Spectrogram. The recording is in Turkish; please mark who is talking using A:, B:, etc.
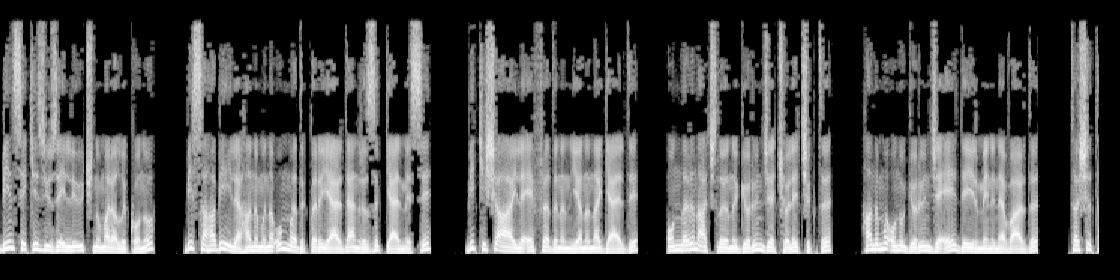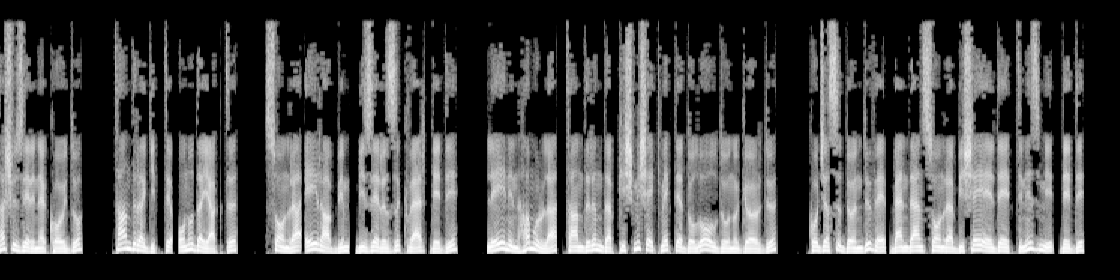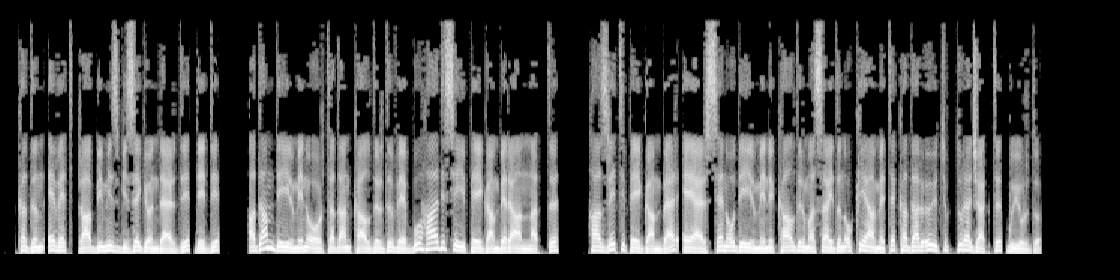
A: 1853 numaralı konu, bir sahabi ile hanımına ummadıkları yerden rızık gelmesi, bir kişi aile efradının yanına geldi, onların açlığını görünce çöle çıktı, hanımı onu görünce el değirmenine vardı, taşı taş üzerine koydu, tandıra gitti, onu da yaktı, sonra, ey Rabbim, bize rızık ver, dedi, leğenin hamurla, tandırın da pişmiş ekmekle dolu olduğunu gördü, kocası döndü ve, benden sonra bir şey elde ettiniz mi, dedi, kadın, evet, Rabbimiz bize gönderdi, dedi, adam değirmeni ortadan kaldırdı ve bu hadiseyi peygambere anlattı, Hazreti Peygamber, eğer sen o değirmeni kaldırmasaydın o kıyamete kadar öğütüp duracaktı, buyurdu.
